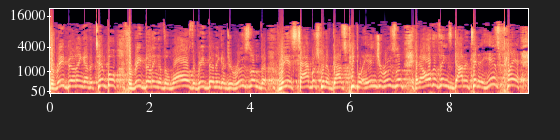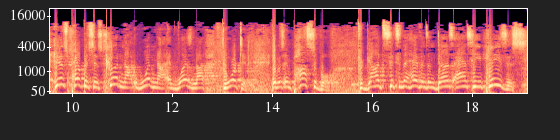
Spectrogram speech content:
The rebuilding of the temple, the rebuilding of the walls, the rebuilding of Jerusalem, the reestablishment of God's people in Jerusalem, and all the things God intended. His plan, His purposes could not, would not, and was not thwarted. It was impossible. For God sits in the heavens and does as He pleases.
